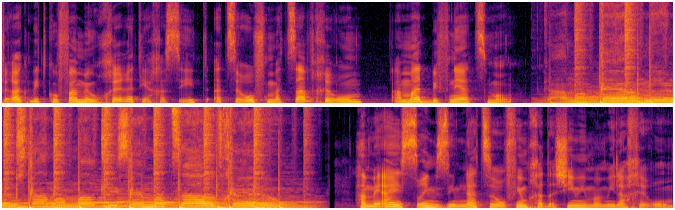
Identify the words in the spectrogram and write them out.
ורק בתקופה מאוחרת יחסית, הצירוף מצב חירום עמד בפני עצמו. כמה פעמים סתם אמרת לי זה מצב חירום. המאה ה-20 זימנה צירופים חדשים עם המילה חירום.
